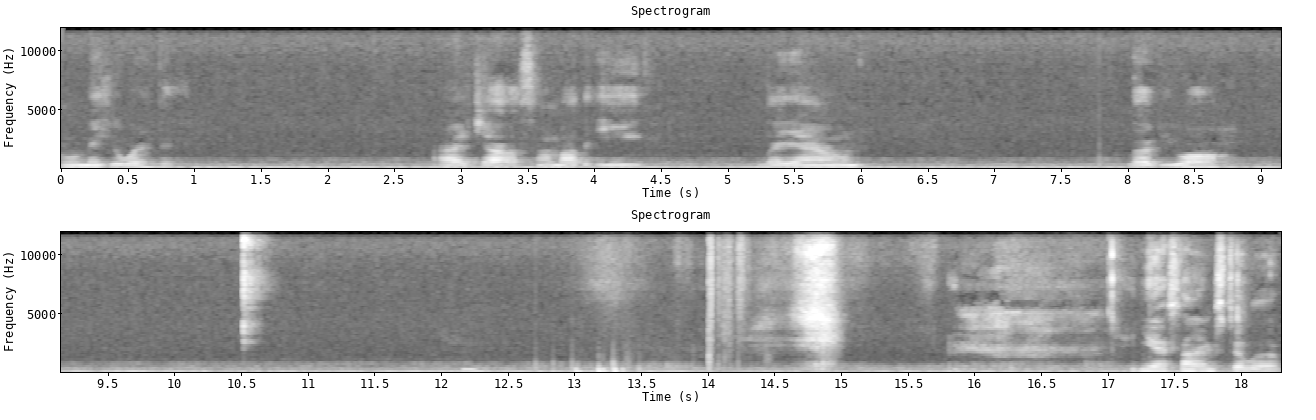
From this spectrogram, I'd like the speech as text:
I'm gonna make it worth it. Alright, y'all. So I'm about to eat, lay down. Love you all. Yes, I'm still up.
